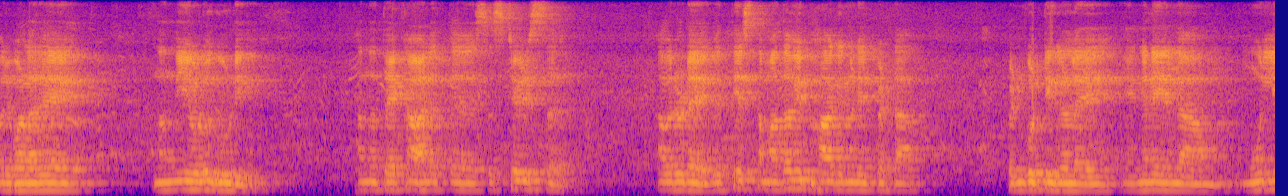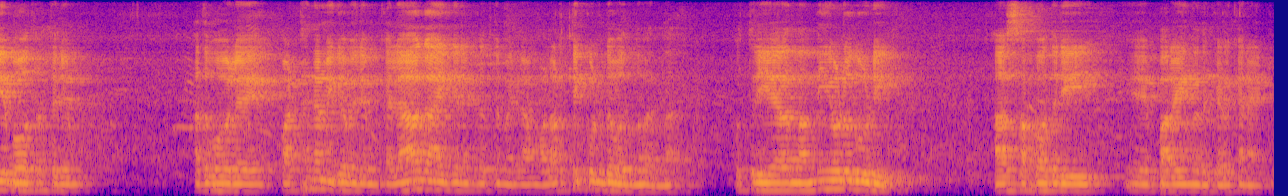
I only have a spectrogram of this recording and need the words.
ഒരു വളരെ നന്ദിയോടുകൂടി അന്നത്തെ കാലത്ത് സിസ്റ്റേഴ്സ് അവരുടെ വ്യത്യസ്ത മതവിഭാഗങ്ങളിൽപ്പെട്ട പെൺകുട്ടികളെ എങ്ങനെയെല്ലാം മൂല്യബോധത്തിലും അതുപോലെ പഠന മികവിലും കലാകായിക രംഗത്തുമെല്ലാം വളർത്തിക്കൊണ്ടുവന്നുവെന്ന് ഒത്തിരിയേറെ നന്ദിയോടുകൂടി ആ സഹോദരി പറയുന്നത് കേൾക്കാനായിട്ട്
